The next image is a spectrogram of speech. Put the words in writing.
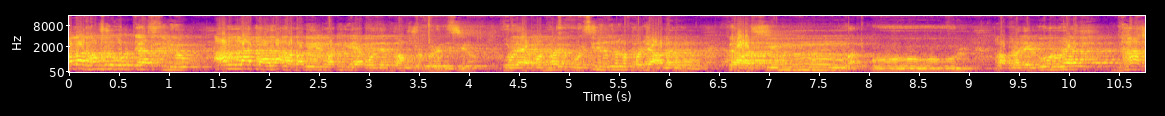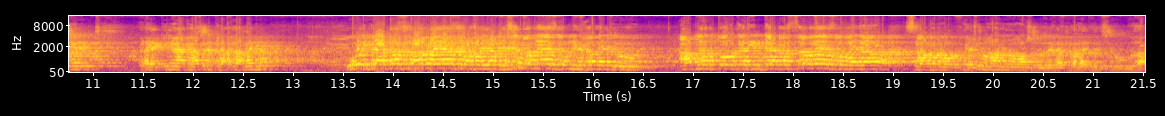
আবার ধ্বংস করতে আসছিল, আল্লাহ তাআলা আবাবের পাখিকে ওদের ধ্বংস করে দিয়েছিল ওরা এমন ভাবে করছিল যেন ফলে আলহুম গাসিম মাকুল। গরুরা ঘাসের আরে ডাটা হয় না? ওই ডাটা সাবায়া সাবায়া, ভেসে বানায় সামনে ফেলায় আপনার তরকারির টাকা সাবায়া সাবায়া সাবানো পেট্রোল মানো অংশ দিলে ফেলাই দিয়েছে ওগুলা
